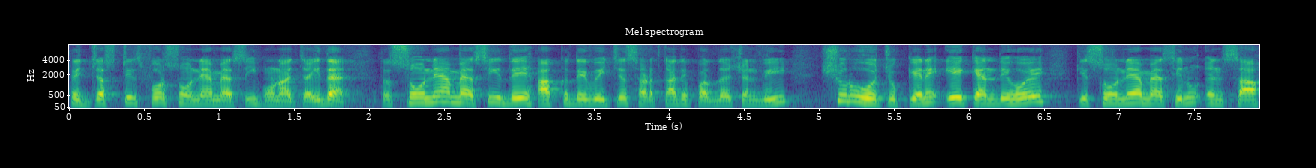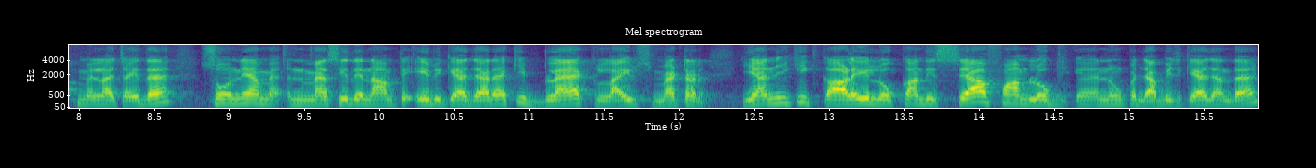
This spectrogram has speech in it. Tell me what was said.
ਤੇ ਜਸਟਿਸ ਫॉर ਸੋਨੀਆ ਮੈਸੀ ਹੋਣਾ ਚਾਹੀਦਾ ਤਾਂ ਸੋਨੀਆ ਮੈਸੀ ਦੇ ਹੱਕ ਦੇ ਵਿੱਚ ਸੜਕਾਂ ਤੇ ਪ੍ਰਦਰਸ਼ਨ ਵੀ ਸ਼ੁਰੂ ਹੋ ਚੁੱਕੇ ਨੇ। ਇਹ ਕਹਿੰਦੇ ਹੋਏ ਕਿ ਸੋਨੀਆ ਮੈਸੀ ਨੂੰ ਇਨਸਾਫ ਮਿਲਣਾ ਚਾਹੀਦਾ ਹੈ। ਸੋਨੀਆ ਮੈ- ਮੈਸੀ ਦੇ ਨਾਮ ਤੇ ਇਹ ਵੀ ਕਿਹਾ ਜਾ ਰਿਹਾ ਹੈ ਕਿ ਬਲੈਕ ਲਾਈਵਸ ਮੈਟਰ ਯਾਨੀ ਕਿ ਕਾਲੇ ਲੋਕਾਂ ਦੀ ਸਿਆਹ ਫਾਰਮ ਲੋਕ ਨੂੰ ਪੰਜਾਬੀ ਚ ਕਿਹਾ ਜਾਂਦਾ ਹੈ।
